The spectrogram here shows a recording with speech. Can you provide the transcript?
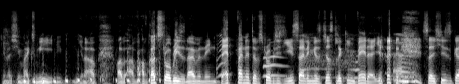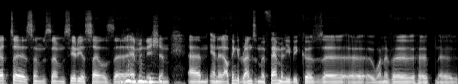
you know she makes me. you know I've I've I've, I've got strawberries at home, and then that punnet of strawberries you're selling is just looking better. You know, Oh. so she's got uh, some some serious sales uh, ammunition, um, and I think it runs in the family because uh, uh, one of her her uh,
